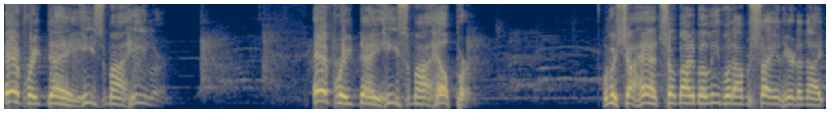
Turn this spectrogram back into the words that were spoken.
Every day, He's my healer. Every day, He's my helper. I wish I had somebody believe what I'm saying here tonight.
